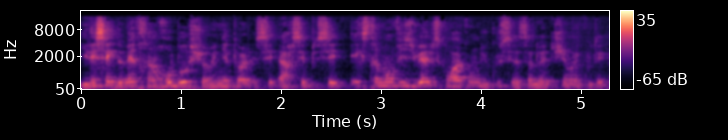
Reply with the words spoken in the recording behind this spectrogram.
Il essaye de mettre un robot sur une épaule. C'est, alors c'est, c'est extrêmement visuel ce qu'on raconte, du coup c'est- ça doit être chiant à écouter.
